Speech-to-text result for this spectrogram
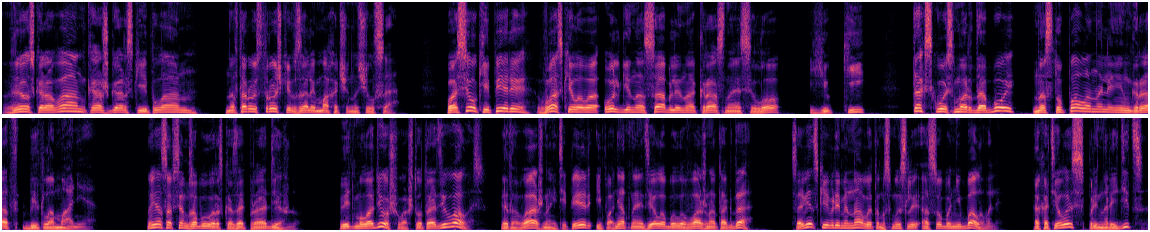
Вез караван, кашгарский план. На второй строчке в зале Махача начался. Поселки Пере, Васкилово, Ольгина, Саблина, Красное Село, Юки. Так сквозь мордобой наступала на Ленинград битломания. Но я совсем забыл рассказать про одежду. Ведь молодежь во что-то одевалась. Это важно и теперь, и, понятное дело, было важно тогда. Советские времена в этом смысле особо не баловали. А хотелось принарядиться.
